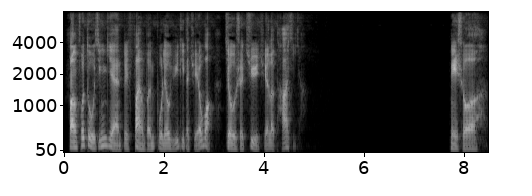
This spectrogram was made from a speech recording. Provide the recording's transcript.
仿佛杜金燕对范文不留余地的绝望，就是拒绝了他一样。你说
